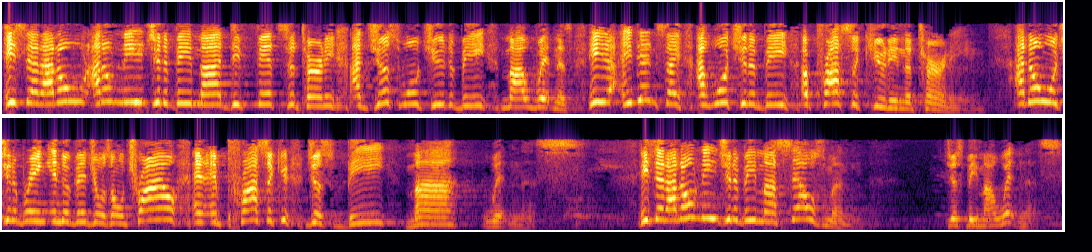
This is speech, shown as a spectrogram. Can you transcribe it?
He said, I don't, I don't need you to be my defense attorney. I just want you to be my witness. He, he didn't say, I want you to be a prosecuting attorney. I don't want you to bring individuals on trial and, and prosecute. Just be my witness. He said, I don't need you to be my salesman. Just be my witness.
